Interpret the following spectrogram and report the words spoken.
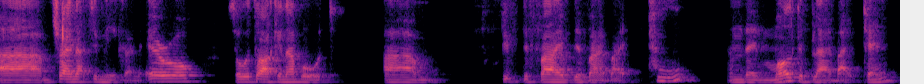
um, try not to make an error. So we're talking about um, 55 divided by 2, and then multiply by 10,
